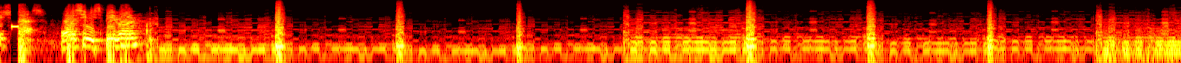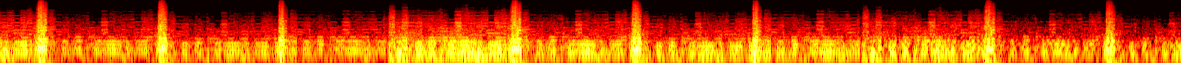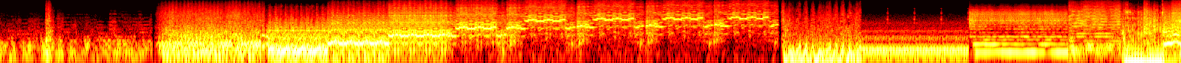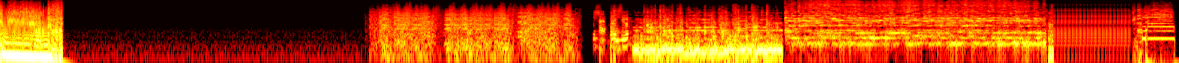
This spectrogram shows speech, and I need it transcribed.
Hey wanna see me speedrun? Thank Hãy subscribe cho kênh Ghiền Mì Gõ Để không bỏ lỡ những video hấp dẫn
